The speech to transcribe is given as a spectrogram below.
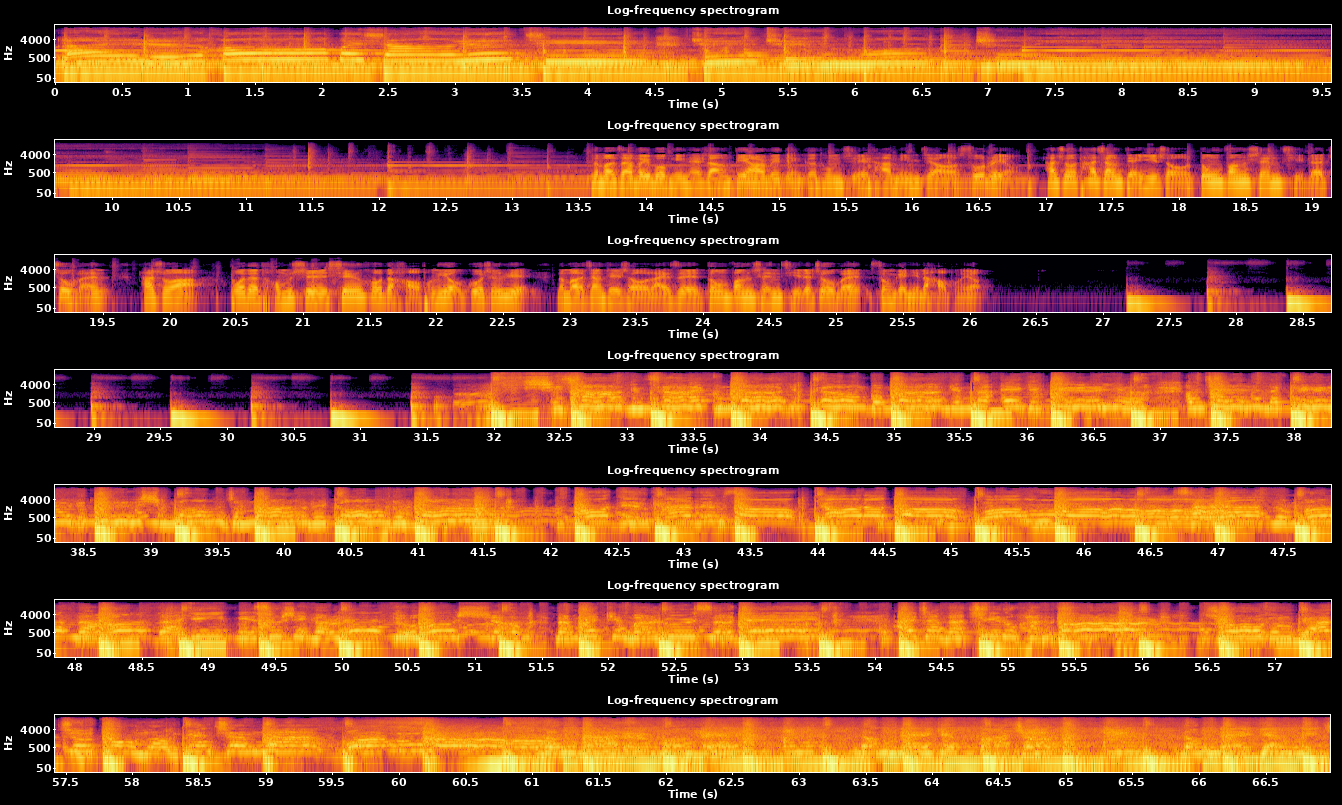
来日后会相遇，期去去莫迟。那么在微博平台上，第二位点歌同学，他名叫 Suri，他说他想点一首东方神起的皱纹，他说啊，我的同事先后的好朋友过生日，那么将这首来自东方神起的皱纹送给你的好朋友。 시작은 달콤하게 평범하게 나에게 끌려. 언제나 그랬듯이 먼저 말을 걸어와. 모든 가능성 열어둬. 사랑은 뭐다 뭐다. 이미 수시간 레드오션 난왜 이렇게 말울서게 알잖아 지루한 걸. 조금 다쳐도 넌 괜찮아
